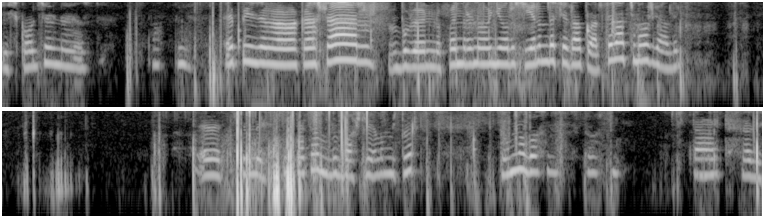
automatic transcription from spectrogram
Discounter ne yazdı? Baktı ya. Hepinize merhaba arkadaşlar. Bugün Fenrir'in oynuyoruz. Yanımda Sedat var. Sedat'cığım hoş geldin. Evet şimdi istersen bir başlayalım bir tur. Bununla basma. Start? Start. Hadi.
